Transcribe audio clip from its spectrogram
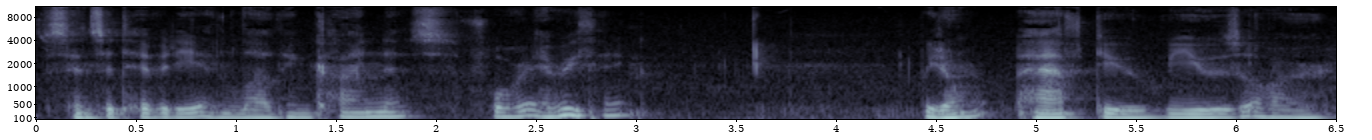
sensitivity and loving kindness for everything. We don't have to use our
